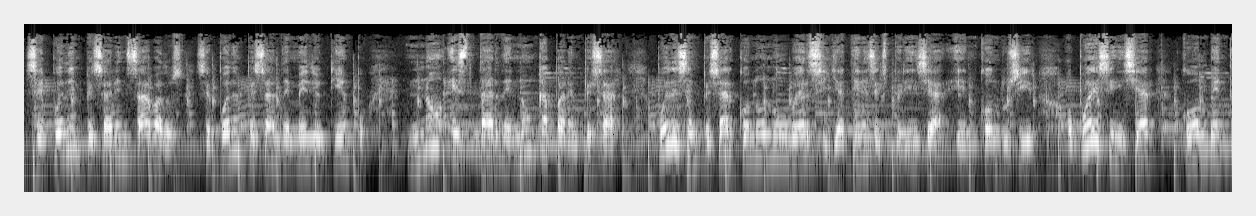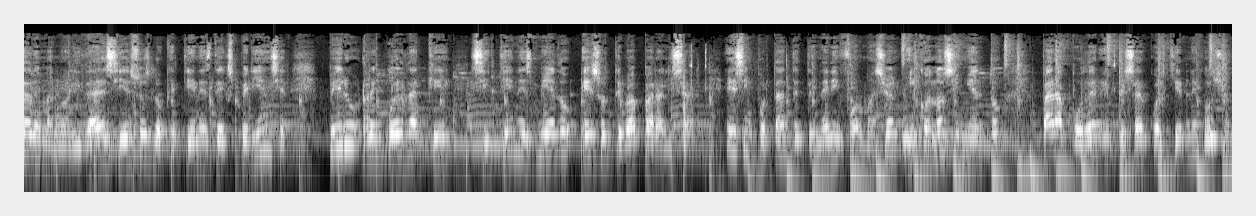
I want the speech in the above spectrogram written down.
Se puede empezar en sábados, se puede empezar de medio tiempo. No es tarde nunca para empezar. Puedes empezar con un Uber si ya tienes experiencia en conducir o puedes iniciar con venta de manualidades si eso es lo que tienes de experiencia. Pero recuerda que si tienes miedo, eso te va a paralizar. Es importante tener información y conocimiento para poder empezar cualquier negocio.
